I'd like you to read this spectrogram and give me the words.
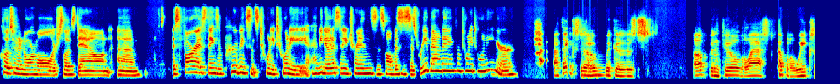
closer to normal or slows down, um, as far as things improving since 2020, have you noticed any trends in small businesses rebounding from 2020 or? I think so because up until the last couple of weeks,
